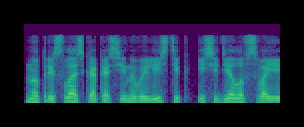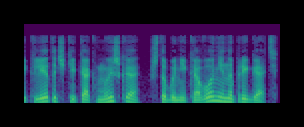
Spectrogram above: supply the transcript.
но тряслась как осиновый листик и сидела в своей клеточке как мышка, чтобы никого не напрягать.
